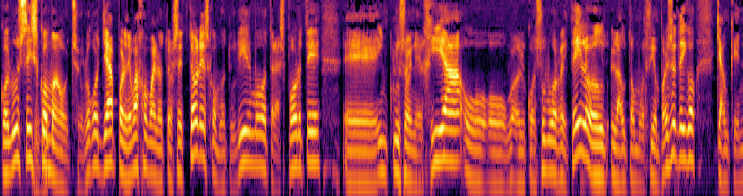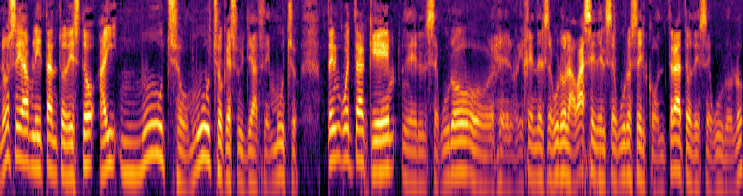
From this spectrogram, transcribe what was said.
con un 6,8. Luego ya por debajo van otros sectores como turismo, transporte, eh, incluso energía o, el consumo retail o la automoción. Por eso te digo que aunque no se hable tanto de esto, hay mucho, mucho que subyace, mucho. Ten en cuenta que el seguro, el origen del seguro, la base del seguro es el contrato de seguro, ¿no?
